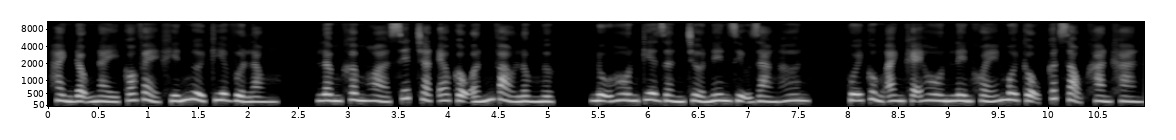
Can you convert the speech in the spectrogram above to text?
Hành động này có vẻ khiến người kia vừa lòng. Lâm Khâm Hòa siết chặt eo cậu ấn vào lồng ngực, nụ hôn kia dần trở nên dịu dàng hơn. Cuối cùng anh khẽ hôn lên khóe môi cậu cất giọng khan khan.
